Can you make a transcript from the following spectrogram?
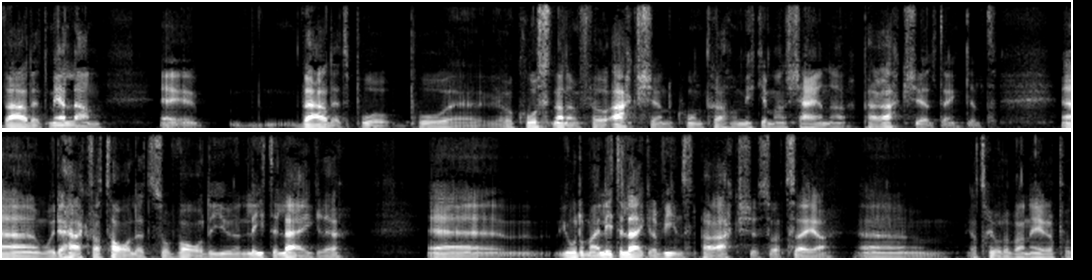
värdet mellan eh, värdet på, på eh, kostnaden för aktien kontra hur mycket man tjänar per aktie helt enkelt. Eh, och I det här kvartalet så var det ju en lite lägre eh, gjorde man lite lägre vinst per aktie så att säga. Eh, jag tror det var nere på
